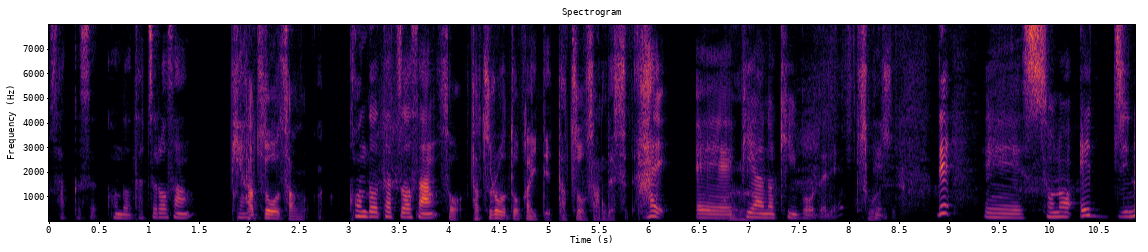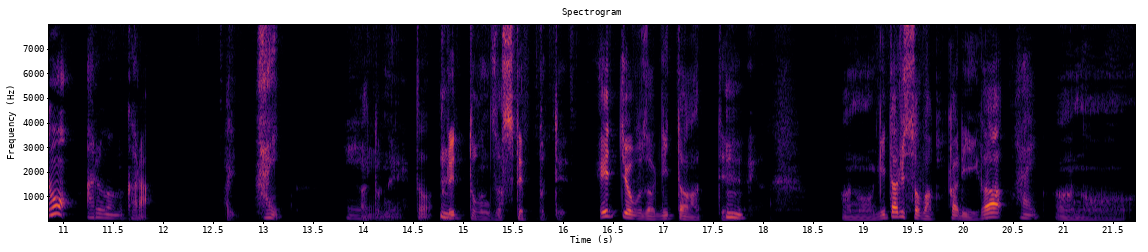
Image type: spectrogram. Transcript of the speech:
サックス、近藤達郎さん、ピアノ、達夫さん。近藤達夫さん、そう。達郎と書いて達夫さんですね。はい、えーうんピアノ、キーボードで。そうです。えーそのエッジのアルバムから。はい。はい。えーあとねと、レッドオンザステップって、エッジオブザギターって、うんあの、ギタリストばっかりが、はい。あの、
